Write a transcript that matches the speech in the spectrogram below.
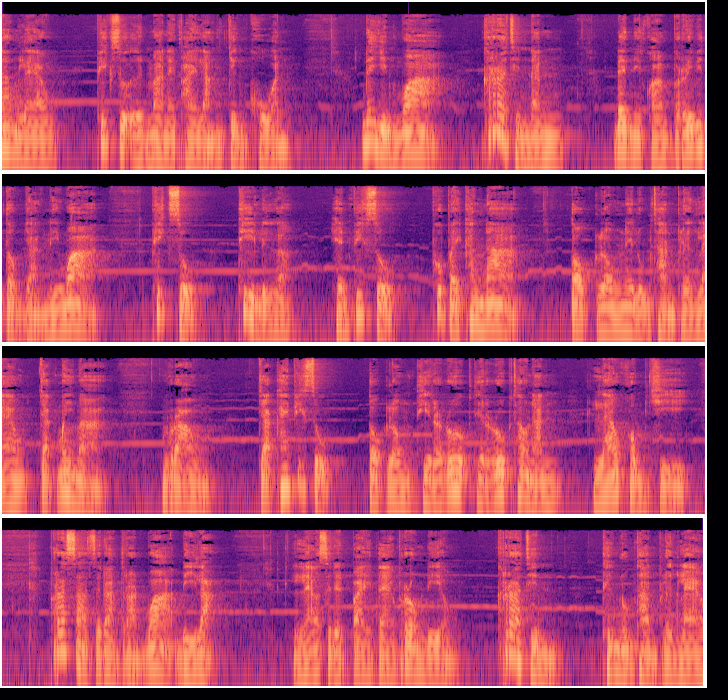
นั่งแล้ว ภิกษุอื่นมาในภายหลังจึงควร ได้ยินว่าคราทินนั้นได้มีความปริวิตกอย่างนี้ว่า ภิกษุที่เหลือ เห็นภิกษุผู้ไปข้างหน้า ตกลงในหลุมฐานเพลิงแล้วจะไม่มา เราจะให้ภิกษุตกลงทีละรูปทีละรูปเท่านั้น แล้วข่มขีพระศาสดาตรัสว่าดีละแล้วเสด็จไปแต่พระองค์เดียวคราทินถึงหลุมฐานเพลิงแล้ว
